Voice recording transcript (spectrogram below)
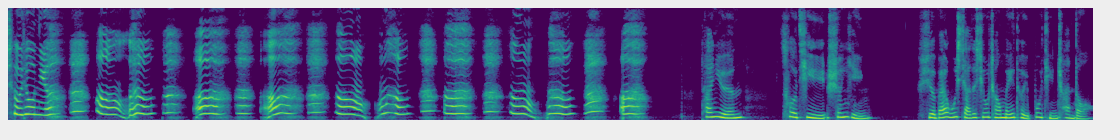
求求你，嗯嗯啊嗯嗯啊，谭元。错替呻吟，雪白无瑕的修长美腿不停颤抖。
